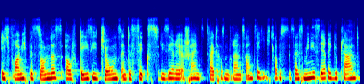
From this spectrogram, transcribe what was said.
Ich freue mich besonders auf Daisy Jones and the Six. Die Serie erscheint 2023. Ich glaube, es ist als Miniserie geplant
